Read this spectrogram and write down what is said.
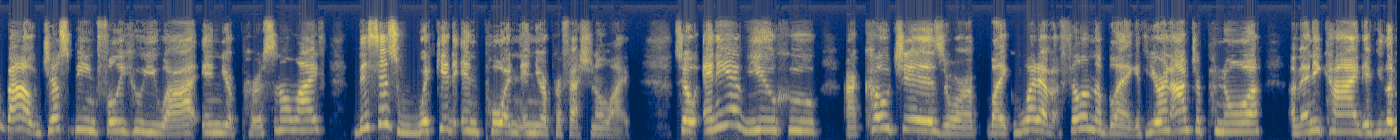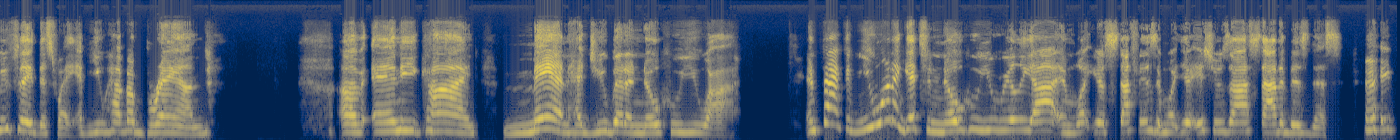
about just being fully who you are in your personal life. This is wicked important in your professional life. So, any of you who are coaches or like whatever, fill in the blank. If you're an entrepreneur of any kind, if you let me say it this way, if you have a brand, of any kind, man, had you better know who you are. In fact, if you want to get to know who you really are and what your stuff is and what your issues are, start a business. Right?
